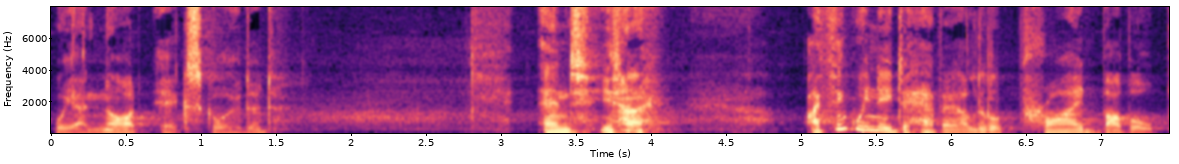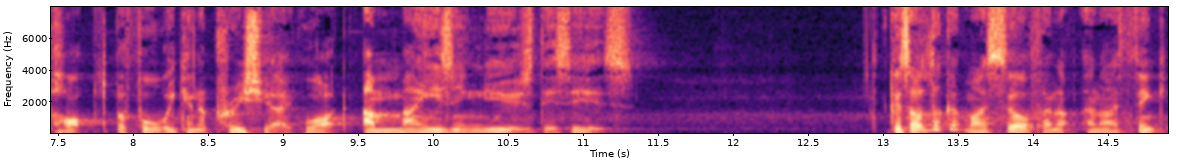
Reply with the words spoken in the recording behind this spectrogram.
We are not excluded. And, you know, I think we need to have our little pride bubble popped before we can appreciate what amazing news this is. Because I look at myself and, and I think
